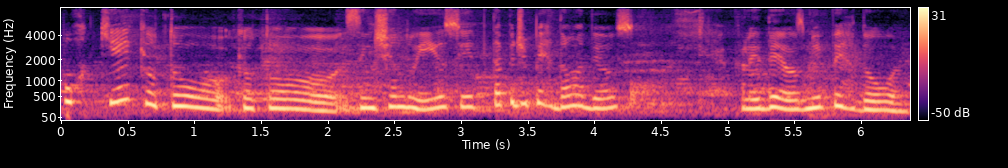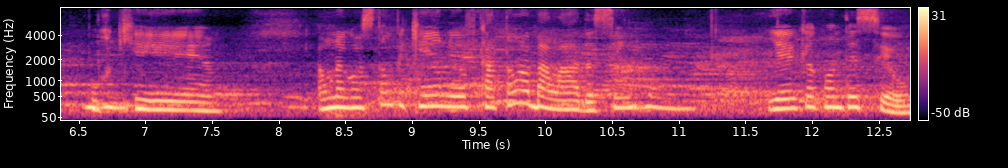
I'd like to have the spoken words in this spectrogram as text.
Por que que eu tô, que eu tô sentindo isso? E até pedi perdão a Deus. Falei, Deus, me perdoa, porque é um negócio tão pequeno e eu ficar tão abalada assim. E aí o que aconteceu?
